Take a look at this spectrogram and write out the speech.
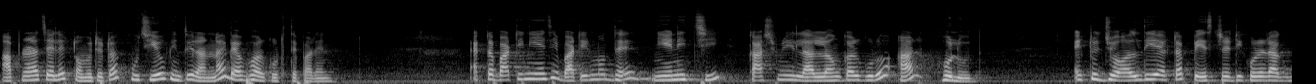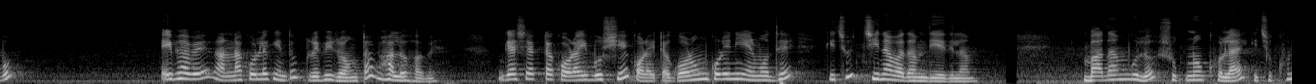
আপনারা চাইলে টমেটোটা কুচিয়েও কিন্তু রান্নায় ব্যবহার করতে পারেন। একটা বাটি নিয়েছি, বাটির মধ্যে নিয়ে নিচ্ছি। কাশ্মীরি লাল লঙ্কার গুঁড়ো আর হলুদ। একটু জল দিয়ে একটা পেস্ট রেডি করে রাখব। এইভাবে রান্না করলে কিন্তু গ্রেভির রঙটা ভালো হবে। গ্যাসে একটা কড়াই বসিয়ে কড়াইটা গরম করে নিয়ে এর মধ্যে কিছু বাদাম দিয়ে দিলাম। বাদামগুলো শুকনো খোলায় কিছুক্ষণ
